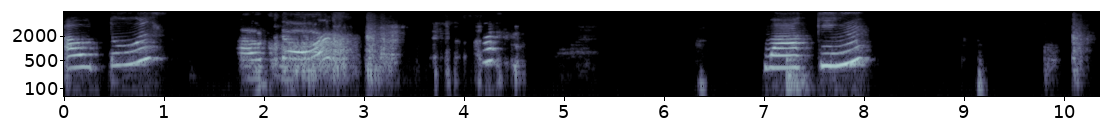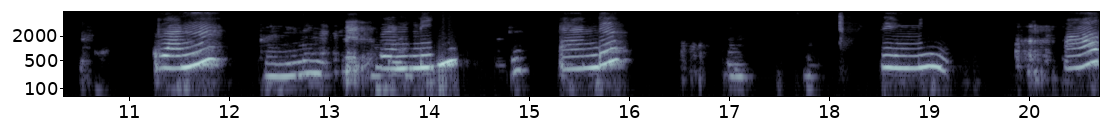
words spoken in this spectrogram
outdoors outdoors walking, run, Running. running, and swimming are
